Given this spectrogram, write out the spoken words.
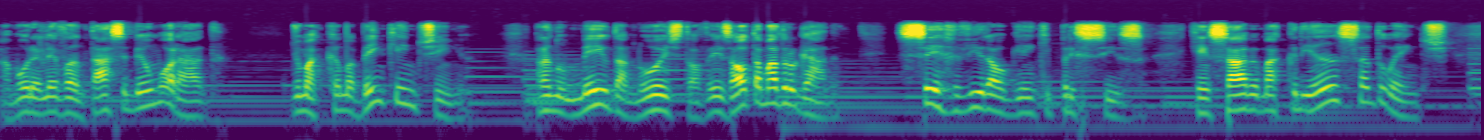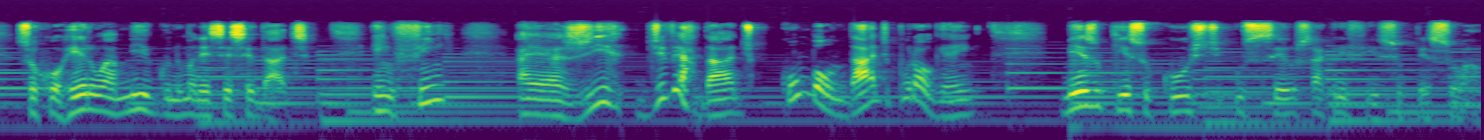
Amor é levantar-se bem-humorada, de uma cama bem quentinha, para no meio da noite, talvez alta madrugada, servir alguém que precisa, quem sabe uma criança doente, socorrer um amigo numa necessidade. Enfim, é agir de verdade, com bondade por alguém, mesmo que isso custe o seu sacrifício pessoal.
